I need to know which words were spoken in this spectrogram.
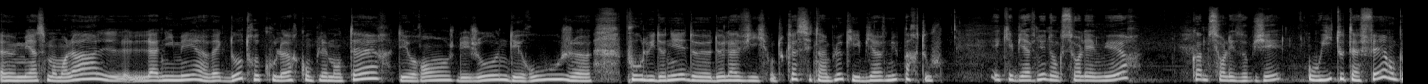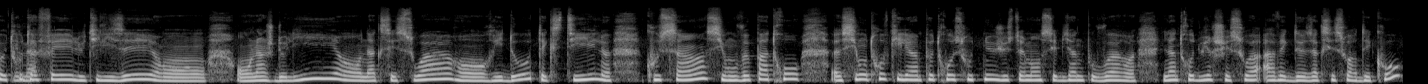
Euh, mais à ce moment-là, l'animer avec d'autres couleurs complémentaires, des oranges, des jaunes, des rouges, pour lui donner de, de la vie. En tout cas, c'est un bleu qui est bienvenu partout. Et qui est bienvenu donc sur les murs, comme sur les objets oui, tout à fait. On peut tout à fait l'utiliser en, en, linge de lit, en accessoires, en rideaux, textiles, coussins. Si on veut pas trop, euh, si on trouve qu'il est un peu trop soutenu, justement, c'est bien de pouvoir euh, l'introduire chez soi avec des accessoires déco.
